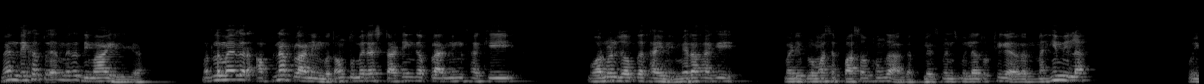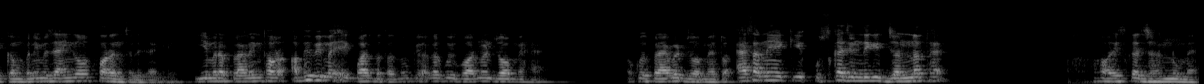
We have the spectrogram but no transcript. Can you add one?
मैंने देखा तो यार, मेरा दिमाग हिल गया। मतलब मैं अगर अपना प्लानिंग बताऊँ तो मेरा स्टार्टिंग का प्लानिंग था कि गवर्नमेंट जॉब का था ही नहीं। मेरा था कि मैं डिप्लोमा से पास आउट हूँगा अगर प्लेसमेंट मिला तो ठीक है, अगर नहीं मिला कोई कंपनी में जाएँगे और फॉरेन चले जाएँगे। ये मेरा प्लानिंग था और अभी भी मैं एक बात बता दूँ कि अगर कोई गवर्नमेंट जॉब में है और कोई प्राइवेट जॉब में है तो ऐसा नहीं है कि उसका ज़िंदगी जन्नत है और इसका जहन्नुम है।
